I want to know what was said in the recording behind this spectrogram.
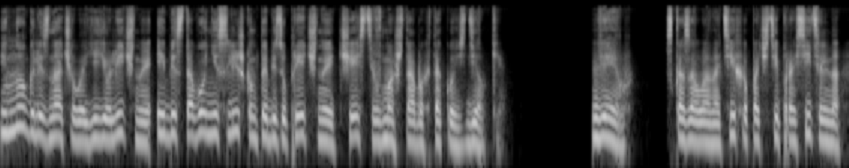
И много ли значила ее личная и без того не слишком-то безупречная честь в масштабах такой сделки? «Вейл», — сказала она тихо, почти просительно, —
